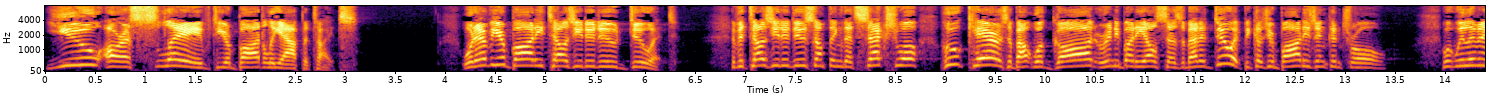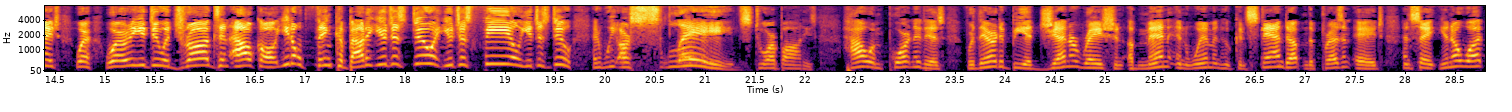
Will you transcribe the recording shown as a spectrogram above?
you are a slave to your bodily appetites. Whatever your body tells you to do, do it. If it tells you to do something that's sexual, who cares about what God or anybody else says about it? Do it because your body's in control. We live in an age where whatever you do with drugs and alcohol, you don't think about it. You just do it. You just feel. You just do. And we are slaves to our bodies. How important it is for there to be a generation of men and women who can stand up in the present age and say, you know what?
